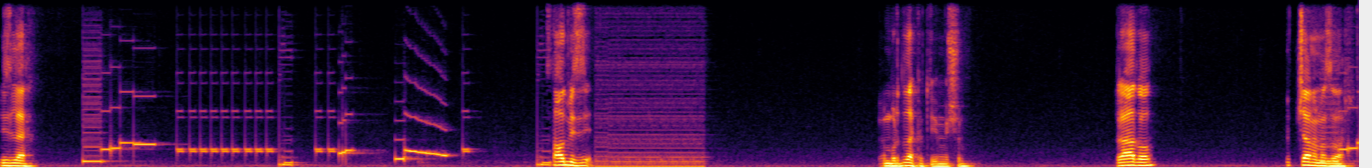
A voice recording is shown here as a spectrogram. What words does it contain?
İzle. Sal bizi. Ben burada da kötüymüşüm. Rahat ol. 3 canımız var.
